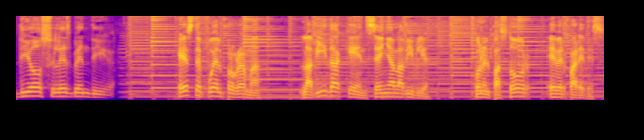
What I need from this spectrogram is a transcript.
Dios les bendiga. Este fue el programa La vida que enseña la Biblia con el pastor Ever Paredes.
